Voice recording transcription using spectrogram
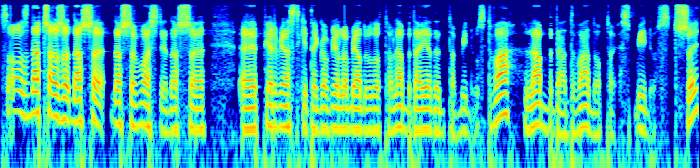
co oznacza, że nasze, nasze właśnie, nasze e, pierwiastki tego wielomianu, no to lambda 1 to minus 2, lambda 2 no to jest minus 3.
